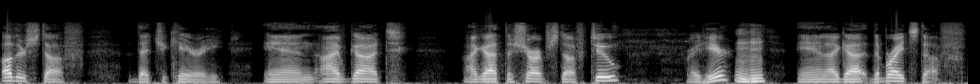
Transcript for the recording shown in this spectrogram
other stuff that you carry. And I've got, I got the sharp stuff too, right here. Mm-hmm. And I got the bright stuff.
